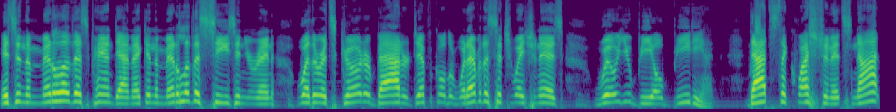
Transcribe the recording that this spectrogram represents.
is in the middle of this pandemic, in the middle of the season you're in, whether it's good or bad or difficult or whatever the situation is, will you be obedient? That's the question. It's not,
